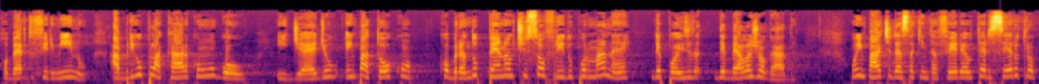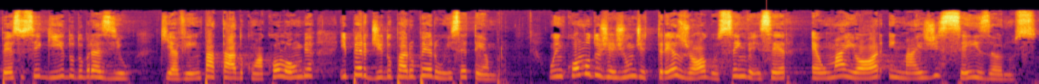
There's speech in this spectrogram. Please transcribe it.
Roberto Firmino abriu o placar com o gol e Jedel empatou com, cobrando o pênalti sofrido por Mané depois de bela jogada. O empate desta quinta-feira é o terceiro tropeço seguido do Brasil, que havia empatado com a Colômbia e perdido para o Peru em setembro. O incômodo jejum de três jogos sem vencer é o maior em mais de seis anos.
